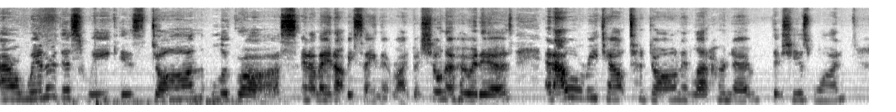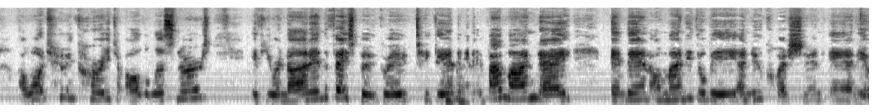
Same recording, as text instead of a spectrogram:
our winner this week is Dawn LaGrosse. And I may not be saying that right, but she'll know who it is. And I will reach out to Dawn and let her know that she has won. I want to encourage all the listeners, if you are not in the Facebook group, to get in it by Monday. And then on Monday, there'll be a new question, and it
